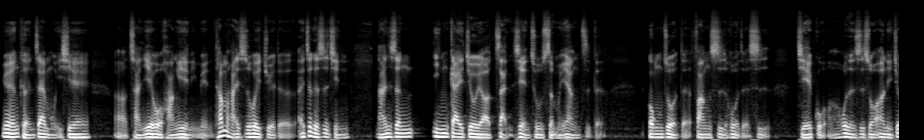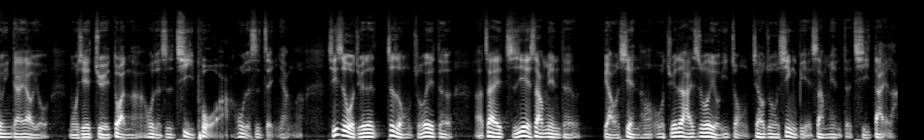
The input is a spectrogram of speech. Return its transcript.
因为很可能在某一些呃产业或行业里面，他们还是会觉得，哎，这个事情男生应该就要展现出什么样子的。工作的方式，或者是结果，或者是说啊，你就应该要有某些决断啊，或者是气魄啊，或者是怎样啊？其实我觉得这种所谓的啊，在职业上面的表现哈，我觉得还是会有一种叫做性别上面的期待啦。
